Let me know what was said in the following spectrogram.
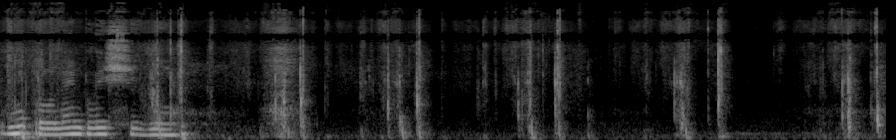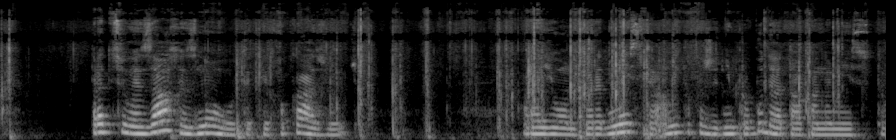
Дніпро найближчі дні. Працює захист, знову таки показують район передмістя. А ну покажи, Дніпро, буде атака на місто.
